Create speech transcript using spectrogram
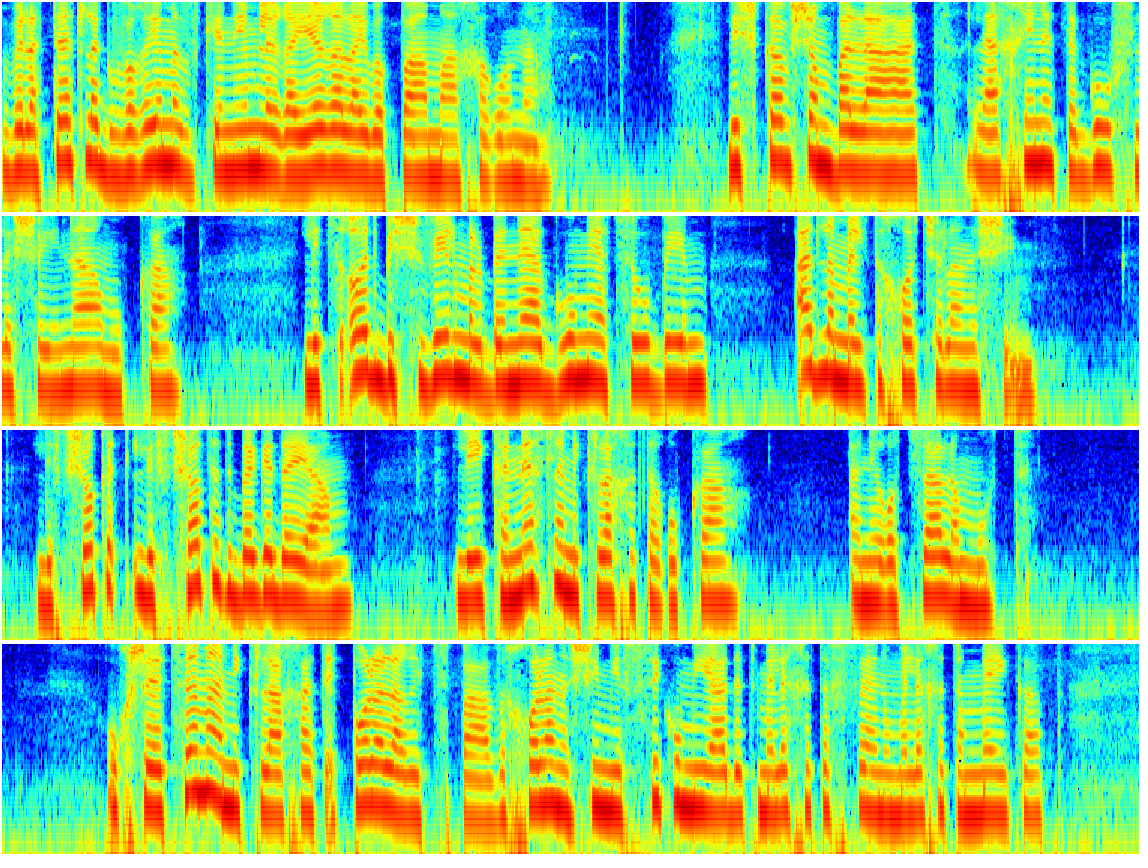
ולתת לגברים הזקנים לרייר עליי בפעם האחרונה. לשכב שם בלהט, להכין את הגוף לשינה עמוקה. לצעוד בשביל מלבני הגומי הצהובים עד למלתחות של הנשים. לפשוק, לפשוט את בגד הים, להיכנס למקלחת ארוכה, אני רוצה למות. וכשאצא מהמקלחת אפול על הרצפה, וכל הנשים יפסיקו מיד את מלאכת הפן ומלאכת המייקאפ.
